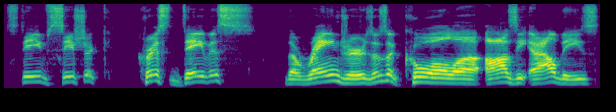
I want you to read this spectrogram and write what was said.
Steve Cishek, Chris Davis, the Rangers. Those are cool uh, Ozzie Albies.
